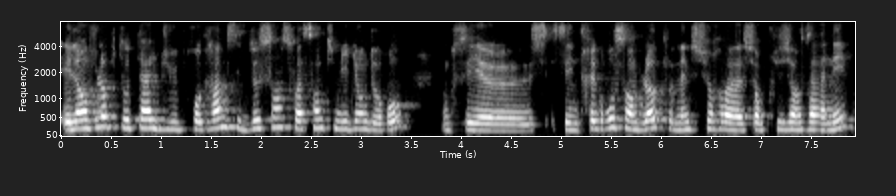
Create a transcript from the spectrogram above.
et l'enveloppe totale du programme, c'est 260 millions d'euros. Donc, c'est une très grosse enveloppe, même sur, sur plusieurs années.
